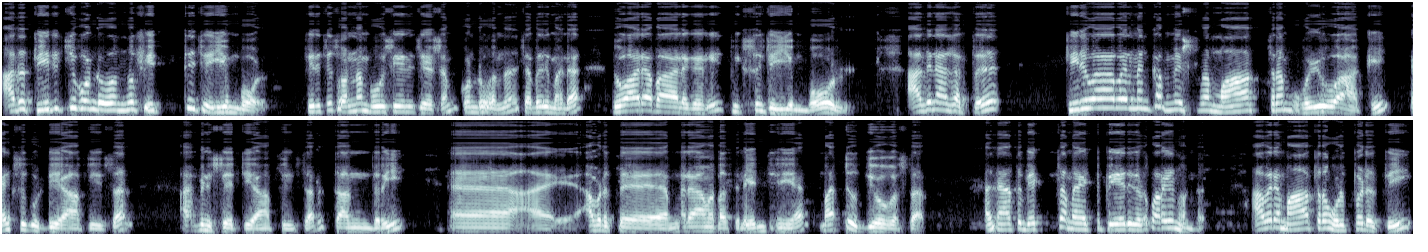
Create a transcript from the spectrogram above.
അത് തിരിച്ചു കൊണ്ടുവന്ന് ഫിറ്റ് ചെയ്യുമ്പോൾ തിരിച്ച് സ്വർണം പൂശിയതിനു ശേഷം കൊണ്ടുവന്ന് ശബരിമല ദ്വാരപാലകരിൽ ഫിക്സ് ചെയ്യുമ്പോൾ അതിനകത്ത് തിരുവാഭരണം കമ്മീഷണർ മാത്രം ഒഴിവാക്കി എക്സിക്യൂട്ടീവ് ഓഫീസർ അഡ്മിനിസ്ട്രേറ്റീവ് ഓഫീസർ തന്ത്രി അവിടുത്തെ മരാമത്തിലെ എഞ്ചിനീയർ മറ്റു ഉദ്യോഗസ്ഥർ അതിനകത്ത് വ്യക്തമായിട്ട് പേരുകൾ പറയുന്നുണ്ട്. അവരെ മാത്രം ഉൾപ്പെടുത്തി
